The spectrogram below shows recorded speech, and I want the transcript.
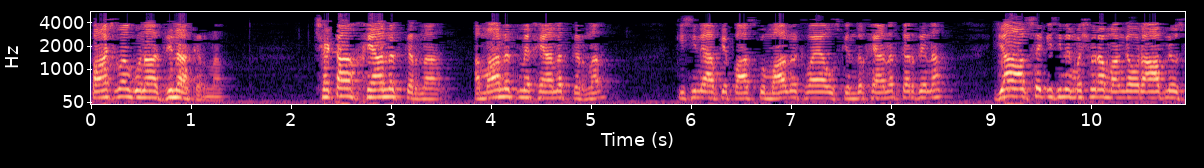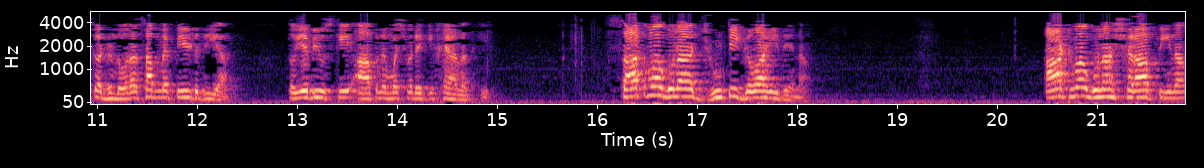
پانچواں گنا زنا کرنا، چھٹا خیانت کرنا، امانت میں خیانت کرنا۔ کسی نے آپ کے پاس کو مال رکھوایا، اس کے اندر خیانت کر دینا۔ یا آپ سے کسی نے مشورہ مانگا اور آپ نے اس کا ڈھنڈورا، سب میں پیٹ دیا، تو یہ بھی اس کی، آپ نے مشورے کی خیانت کی۔ ساتواں گنا جھوٹی گواہی دینا، آٹھواں گنا شراب پینا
